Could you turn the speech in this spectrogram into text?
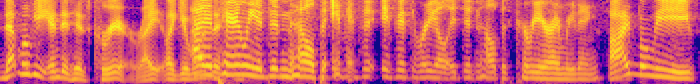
That movie ended his career, right? Like it wasn't. apparently, it didn't help. If it's if it's real, it didn't help his career. I'm reading. So. I believe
